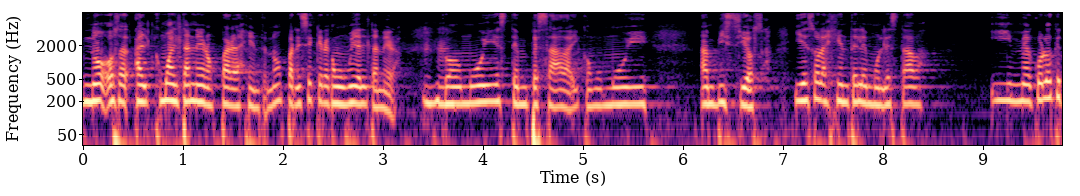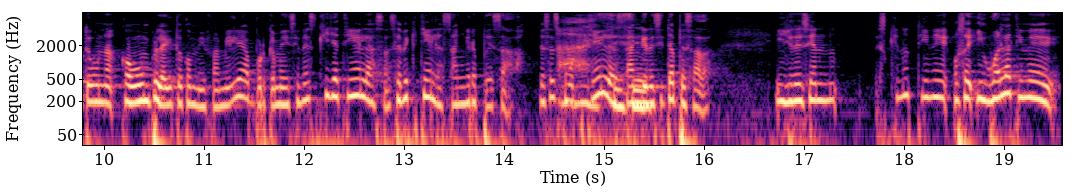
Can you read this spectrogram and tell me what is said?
no, o sea, como altanero para la gente, ¿no? Parecía que era como muy altanera, como muy este, empezada y como muy ambiciosa. Y eso a la gente le molestaba. Y me acuerdo que tuve una, como un pleito con mi familia porque me decían, es que ella tiene la, se ve que tiene la sangre pesada. Ya sabes, como que tiene la sangrecita pesada. Y yo decía, es que no tiene, o sea, igual la tiene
